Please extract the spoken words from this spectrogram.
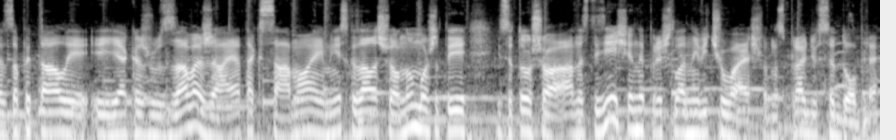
е, запитали, і я кажу, заважає так само. І мені сказали, що ну може ти із-за того, що анестезія ще не прийшла, не відчуваєш, що насправді все добре.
